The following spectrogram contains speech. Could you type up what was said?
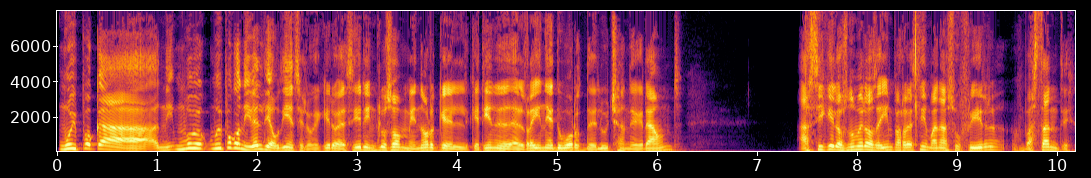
muy poca muy, muy, poco nivel de audiencia, lo que quiero decir, incluso menor que el que tiene el Rey Network de Lucha Underground. Así que los números de Impact Wrestling van a sufrir bastante.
